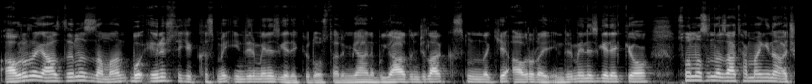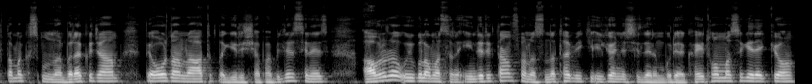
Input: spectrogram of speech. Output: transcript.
Aurora yazdığınız zaman bu en üstteki kısmı indirmeniz gerekiyor dostlarım. Yani bu yardımcılar kısmındaki Aurora'yı indirmeniz gerekiyor. Sonrasında zaten ben yine açıklama kısmına bırakacağım ve oradan rahatlıkla giriş yapabilirsiniz. Aurora uygulamasını indirdikten sonrasında tabii ki ilk önce sizlerin buraya kayıt olması gerekiyor.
